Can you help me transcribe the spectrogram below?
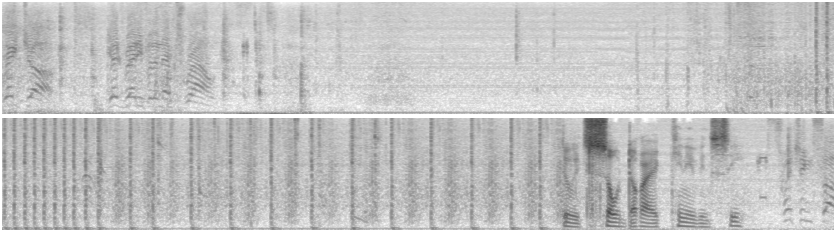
Great job. Get ready for the next round. Dude, it's so dark, I can't even see. Switching sides.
